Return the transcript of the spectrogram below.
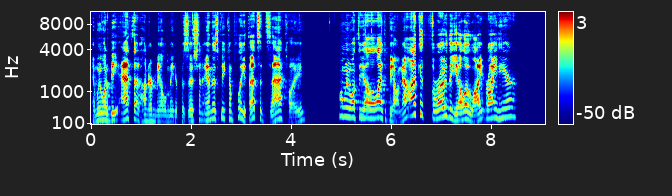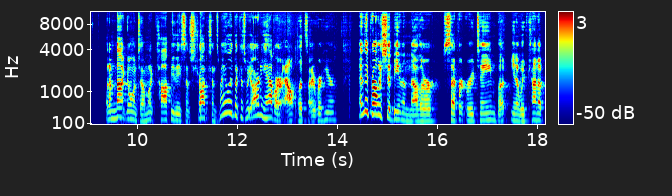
and we want to be at that 100 millimeter position and this be complete. That's exactly when we want the yellow light to be on. Now I could throw the yellow light right here, but I'm not going to. I'm going to copy these instructions, mainly because we already have our outputs over here. And they probably should be in another separate routine, but you know, we've kind of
